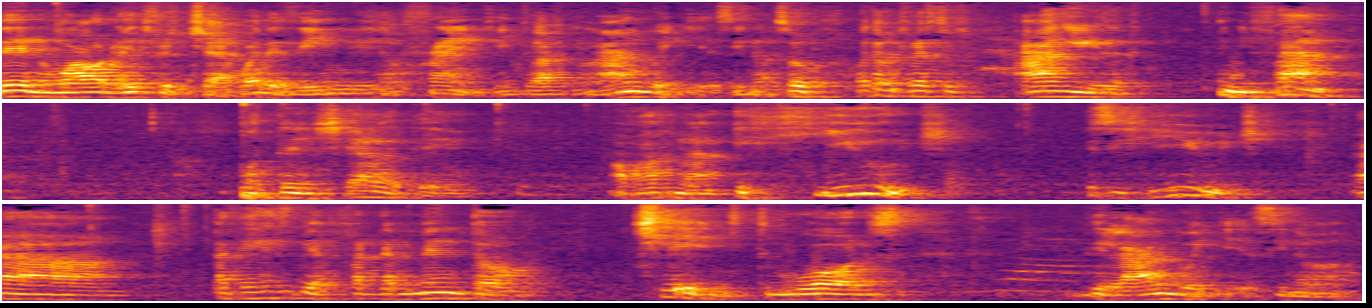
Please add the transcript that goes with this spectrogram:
then world literature, whether it's English or French, into African languages, you know. So what I'm trying to argue is that, in fact, potentiality of African is huge. It's huge. Uh, but there has to be a fundamental change towards the languages, you know.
